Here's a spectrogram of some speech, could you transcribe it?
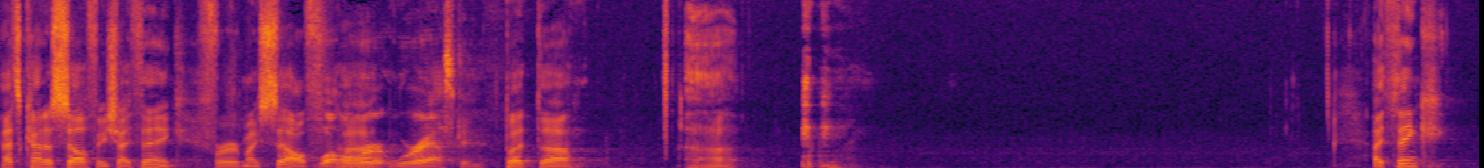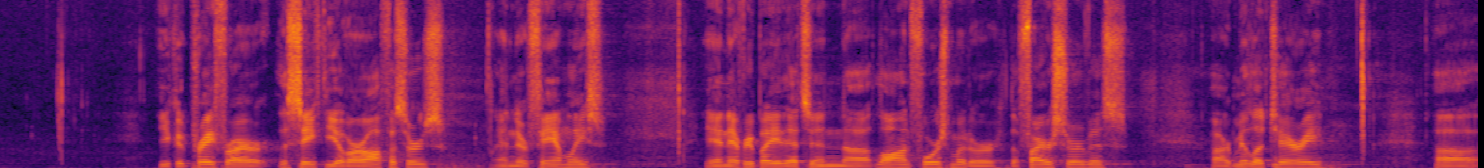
That's kind of selfish, I think, for myself. Well, Uh, we're, we're asking. but uh, uh, I think you could pray for our, the safety of our officers and their families, and everybody that's in uh, law enforcement or the fire service, our military. Uh,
